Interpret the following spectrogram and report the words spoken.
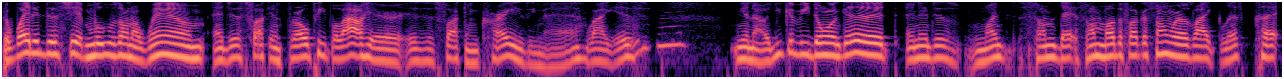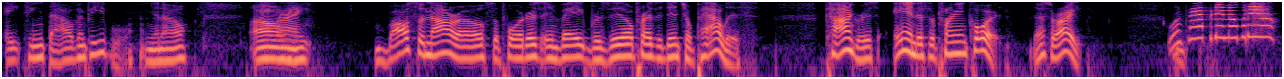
the way that this shit moves on a whim and just fucking throw people out here is just fucking crazy, man. Like, it's Mm-hmm. You know you could be doing good and then just one some day some motherfucker somewhere is like, let's cut eighteen thousand people. You know, um, Right. Bolsonaro supporters invade Brazil presidential palace, Congress, and the Supreme Court. That's right. What's happening over there?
